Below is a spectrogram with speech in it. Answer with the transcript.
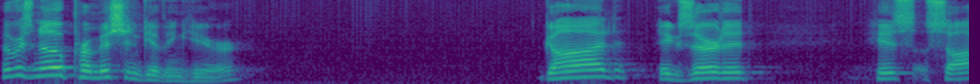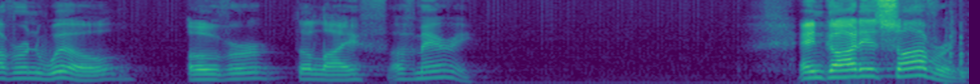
There was no permission giving here. God exerted his sovereign will over the life of Mary. And God is sovereign.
